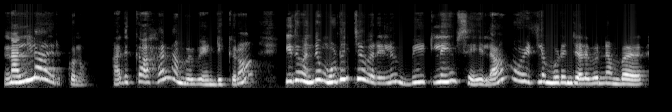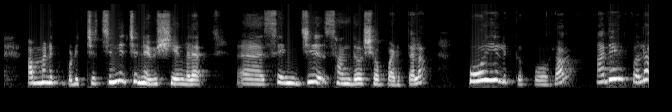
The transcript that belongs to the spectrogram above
நல்லா இருக்கணும். அதுக்காக நம்ம வேண்டிக்கிறோம். இது வந்து முடிஞ்ச வரையிலும் வீட்லேயும் செய்யலாம். வீட்டில் முடிஞ்ச அளவு நம்ம அம்மனுக்கு பிடிச்ச சின்ன சின்ன விஷயங்களை செஞ்சு சந்தோஷப்படுத்தலாம். கோயிலுக்கு போகலாம். அதே போல்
